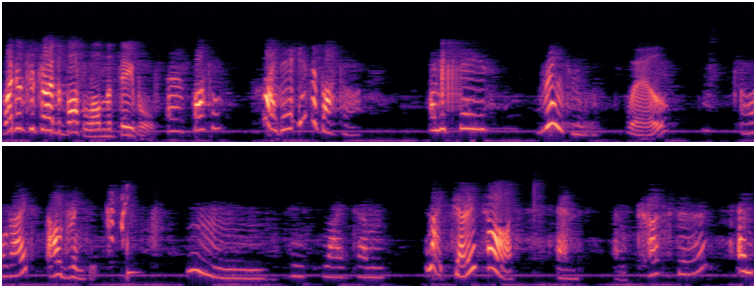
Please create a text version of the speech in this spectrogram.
Why don't you try the bottle on the table? A bottle? Why, there is a bottle. And it says, drink me. Well, All right, I'll drink it. Hmm, tastes like, um, like cherry tart. And, and custard. And,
